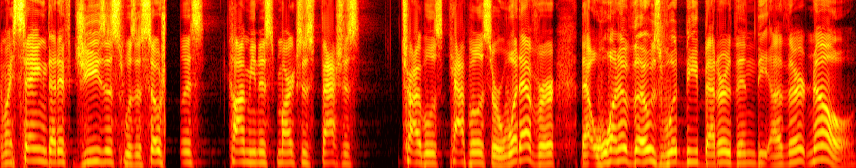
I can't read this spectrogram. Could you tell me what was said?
Am I saying that if Jesus was a socialist, communist, Marxist, fascist, tribalist, capitalist, or whatever, that one of those would be better than the other? No,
